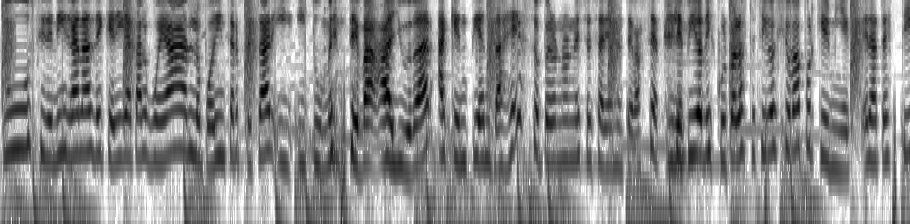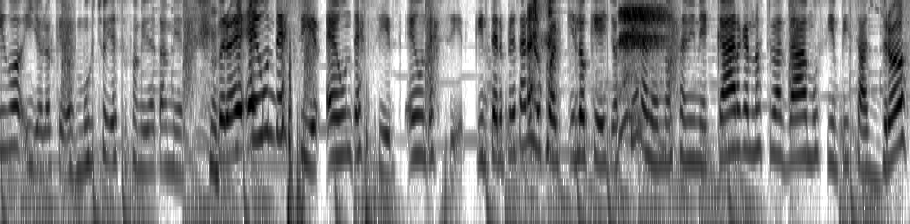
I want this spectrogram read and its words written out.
tú, si tenés ganas de que diga tal weá, lo puedes interpretar y, tu mente va a ayudar a que entiendas eso, pero no necesariamente va a ser. Y le pido disculpas a los testigos de Jehová porque mi ex era testigo y yo lo quiero mucho y a su familia también. Pero es, un decir, es un decir, es un decir, que interpretan lo, lo que ellos quieran. Entonces a mí me carga Nostradamus y empieza Dross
